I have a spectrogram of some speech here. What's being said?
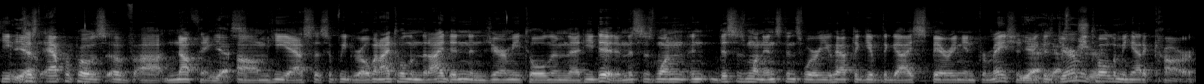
He, Yeah. Just apropos of uh, nothing. Yes. Um, he asked us if we drove, and I told him that I didn't, and Jeremy told him that he did. And this is one. And this is one instance where you have to give the guy sparing information Yeah, because yeah, Jeremy sure. told him he had a car,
